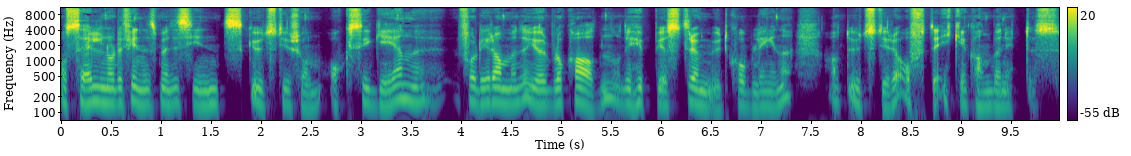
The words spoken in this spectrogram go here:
Og selv når det finnes medisinsk utstyr som oksygen for de rammede, gjør blokaden og de hyppige strømutkoblingene at utstyret ofte ikke kan benyttes.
